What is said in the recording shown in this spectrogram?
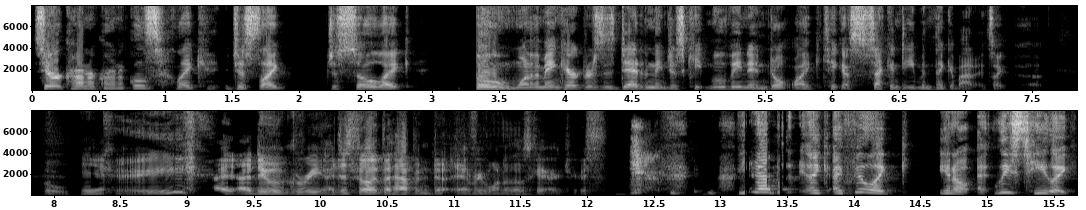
Sarah Connor Chronicles, like just like just so like boom, one of the main characters is dead, and they just keep moving and don't like take a second to even think about it. It's like, uh, Yeah. okay, I, I do agree. I just feel like that happened to every one of those characters. yeah, but like I feel like you know at least he like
